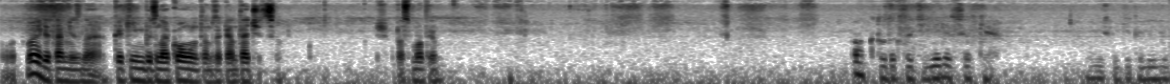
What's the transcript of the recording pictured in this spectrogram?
Вот. Ну или там, не знаю, каким-нибудь знакомым там законтачиться. Посмотрим. О, кто-то, кстати, едет все-таки. Есть какие-то люди.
